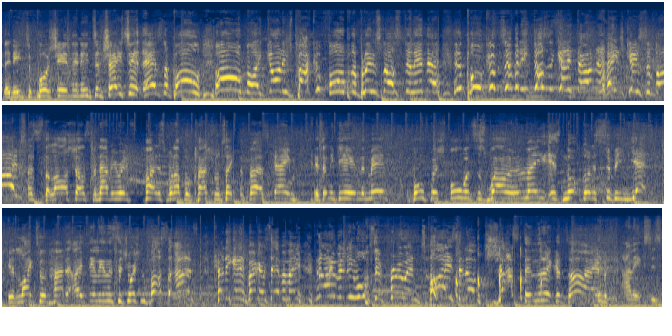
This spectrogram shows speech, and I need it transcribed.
They need to push in. They need to chase it. There's the pull. Oh my god, he's back and forth. The blue star's still in there. And the pull comes in, but he doesn't get it down. And HK survives. This is the last chance for Navi really to this one up. Or Clash will take the first game. It's only gear in the mid. The ball push forwards as well. MMA is not got a super yet. He'd like to have had it ideally in this situation. Pass to Alex. Can he get it back up to MMA? No, but he walks it through and ties it up just in the nick of time. Alex is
